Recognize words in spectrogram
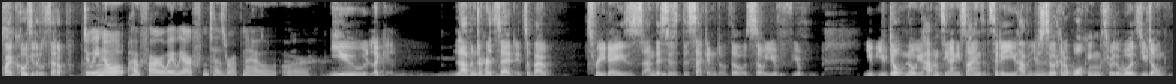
quite a cozy little setup. Do we know how far away we are from Tezrab now, or you like Lavender had said it's about three days, and this is the second of those. So you've you've you you don't know. You haven't seen any signs of the city. You haven't. You're hmm. still kind of walking through the woods. You don't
